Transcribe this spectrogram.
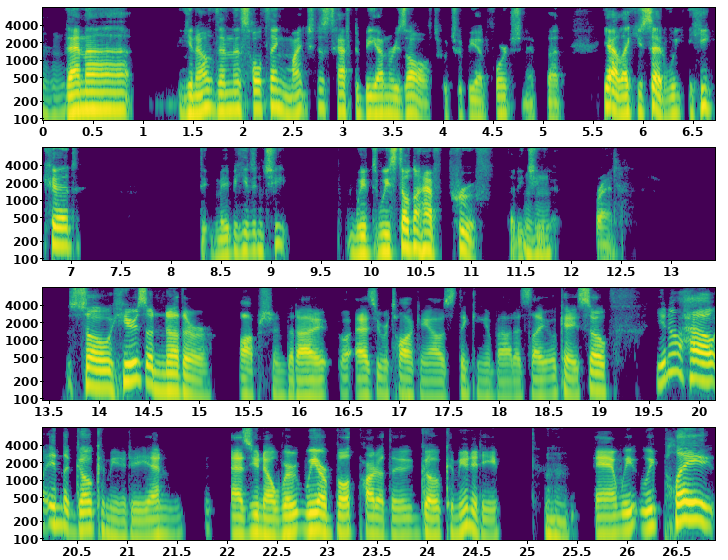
Mhm. then uh you know then this whole thing might just have to be unresolved which would be unfortunate but yeah like you said we he could maybe he didn't cheat we we still don't have proof that he Mhm. cheated brandon So here's another option that I, as you were talking, I was thinking about. It's like, okay, so you know how in the Go community, and as you know, we're we are both part of the Go community, Mhm. and we we play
